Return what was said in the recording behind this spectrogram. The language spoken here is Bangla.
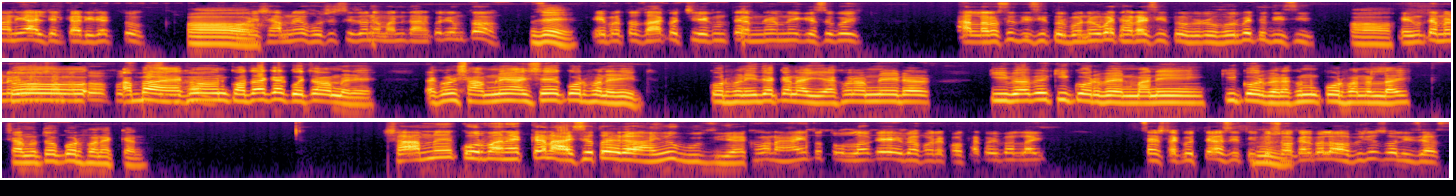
মানে আলটেল কাটি রাখতো। ওই সামনে হসির সিজনে মানে দান করিম তো। যে। এবার তো যা করছি এখন তো এমনি এমনি গেছে কই আল্লাহ রসে দিছি তোর বোনের ভাই থাড়াইছি তো হর ভাই তো দিছি। এখন তো পঁচিশ আব্বা এখন কথা কার কইতাম আপনারে এখন সামনে আইছে কোরবানির ঈদ। কোরবানি ঈদ একটা নাই এখন আপনি এটার কীভাবে কি করবেন মানে কি করবেন এখন কোরবানের লাই? সামনে তো কোরবান একখান সামনে কোরবান একখান আইছে তো এরা আমিও বুঝি। এখন আমি তো তোর লগে এই ব্যাপারে কথা কইবার লাই। চেষ্টা করতে আসি তুই তো। সকালবেলা অফিসে চলি যাস।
